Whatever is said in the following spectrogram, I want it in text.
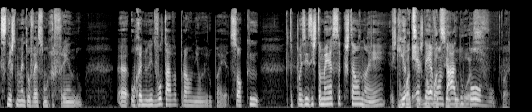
Se neste momento houvesse um referendo, uh, o Reino Unido voltava para a União Europeia. Só que depois existe também essa questão, claro. não é? Isto que não esta ser, é a vontade do, do povo. Claro.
